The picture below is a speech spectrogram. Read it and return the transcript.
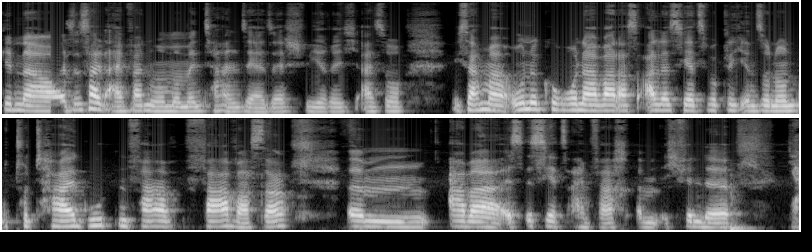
Genau, es ist halt einfach nur momentan sehr, sehr schwierig. Also ich sag mal, ohne Corona war das alles jetzt wirklich in so einem total guten Fahr Fahrwasser. Ähm, aber es ist jetzt einfach, ähm, ich finde, ja,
